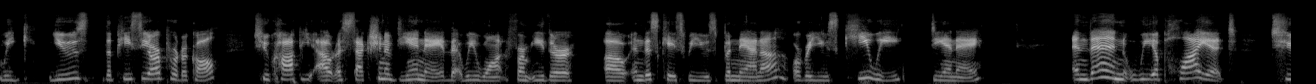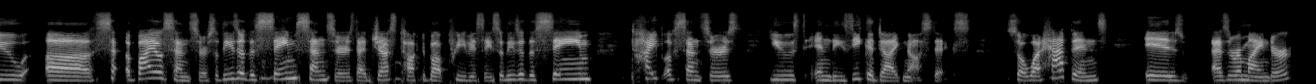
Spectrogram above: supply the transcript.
we use the PCR protocol to copy out a section of DNA that we want from either uh, in this case, we use banana or we use kiwi DNA. And then we apply it to a, a biosensor. So these are the same sensors that Jess talked about previously. So these are the same type of sensors used in the Zika diagnostics. So what happens is, as a reminder,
